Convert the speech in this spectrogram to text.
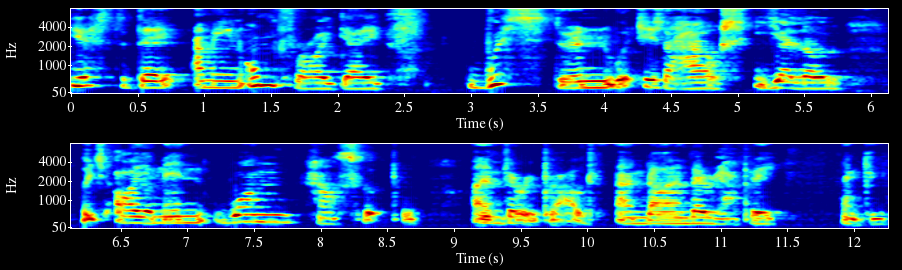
yesterday, I mean on Friday, Wiston, which is a house, yellow, which I am in, won house football. I am very proud and I am very happy. Thank you.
